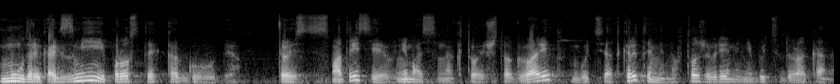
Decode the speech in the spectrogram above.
мудры, как змеи, и просты, как голуби. То есть смотрите внимательно, кто и что говорит, будьте открытыми, но в то же время не будьте дураками.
